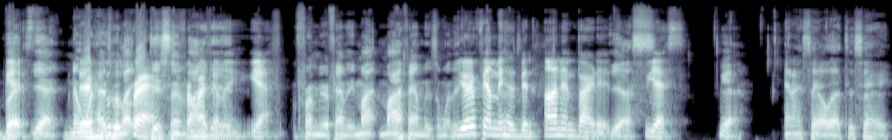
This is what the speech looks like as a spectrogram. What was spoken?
But yes. yeah, no There are one has been like crashed from my disinvited family. Yeah, from your family. My my family is the one that your family has been uninvited. Yes. Yes. Yeah. And I say all that to say,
